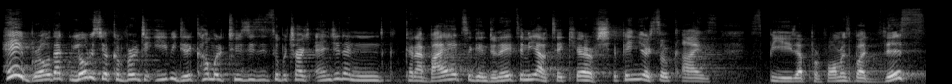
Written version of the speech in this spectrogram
Hey, bro, that Lotus you're converting to EV, did it come with a 2ZZ supercharged engine? And can I buy it so you can donate it to me? I'll take care of shipping. You're so kind speed up performance. But this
